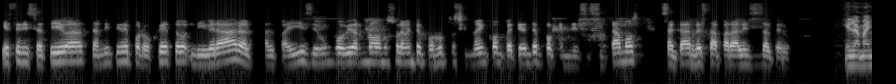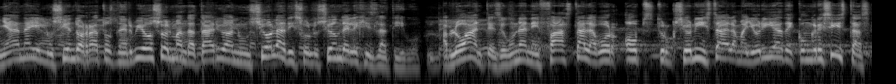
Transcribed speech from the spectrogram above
Esta iniciativa también tiene por objeto liberar al, al país de un gobierno no solamente corrupto, sino incompetente, porque necesitamos sacar de esta parálisis al Perú. En la mañana y luciendo a ratos nervioso, el mandatario anunció la disolución del legislativo. Habló antes de una nefasta labor obstruccionista de la mayoría de congresistas,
